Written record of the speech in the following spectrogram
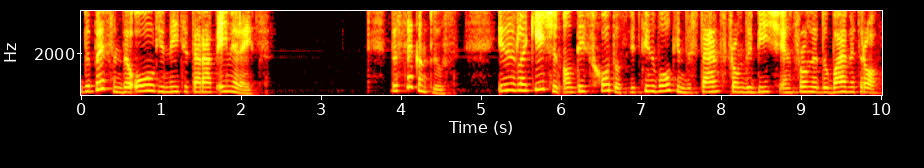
The best in the all United Arab Emirates – the second plus is its location on these hotels between walking distance from the beach and from the Dubai Metro.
